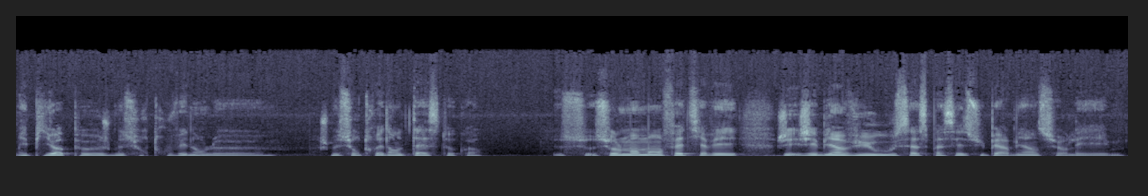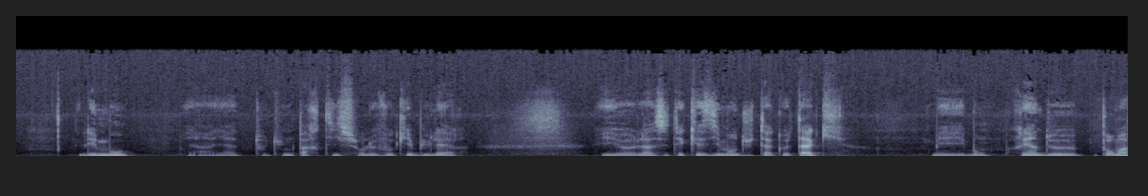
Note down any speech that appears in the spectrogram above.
Et puis hop, je me suis retrouvé dans le, je me suis retrouvé dans le test quoi. Sur, le moment, en fait, j'ai bien vu où ça se passait super bien sur les, mots. Il y, a, toute une partie sur le vocabulaire. Et euh, là, c'était quasiment du tac au tac. Mais bon, rien de, pour moi,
